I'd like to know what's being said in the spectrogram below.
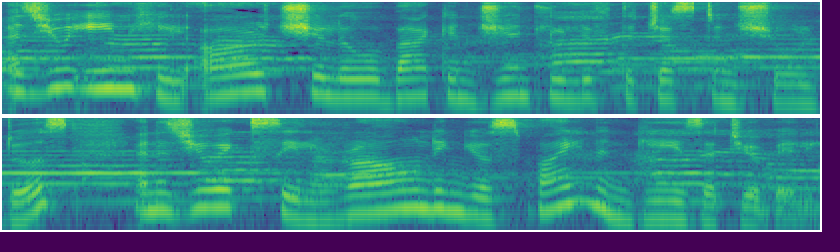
As you inhale, arch your lower back and gently lift the chest and shoulders. And as you exhale, rounding your spine and gaze at your belly.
